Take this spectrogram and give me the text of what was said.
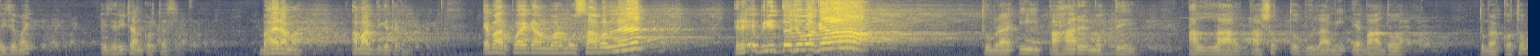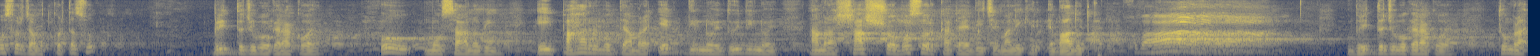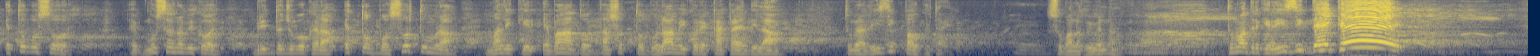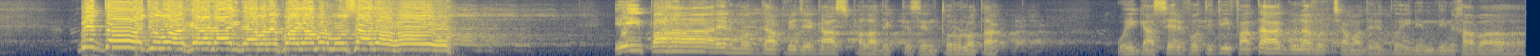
এই যে মাইক এই যে রিটার্ন করতেছে। ভাইর আমার আমার দিকে তাকান। এবার পয়গাম্বর মুসা বললেন রে বৃদ্ধ যুবকেরা, তোমরা এই পাহাড়ের মধ্যে আল্লাহর দাসত্ব, গুলামি, এবাদত তোমরা কত বছর যাবত করতেছো? বৃদ্ধ যুবকেরা কয়, ও মোসা নবী, এই পাহাড়ের মধ্যে আমরা একদিন নয়, দুই দিন নয়, আমরা সাতশো বছর কাটায় দিয়েছি মালিকের এবাদত করে। বৃদ্ধ যুবকেরা কয়, তোমরা এত বছর মুসা নবী কয় বৃদ্ধ যুবকেরা, এত বছর তোমরা মালিকের এবাদত, দাসত্ব গোলামি করে কাটায় দিলা। তোমরা রিজিক পাও কোথায়? সুমালা কইবেন না? তোমাদেরকে রিজিক দেয় কে? বৃদ্ধ যুবকেরা ডাক দেয় বলে পয়গামর মুসা এই পাহাড়ের মধ্যে আপনি যে গাছপালা দেখতেছেন, তরুলতা, ওই গাছের প্রতিটি পাতা গুলা হচ্ছে আমাদের দৈনন্দিন খাবার।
